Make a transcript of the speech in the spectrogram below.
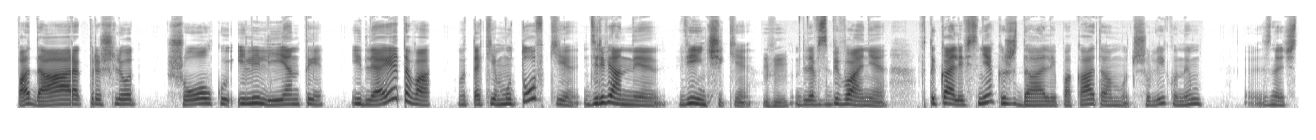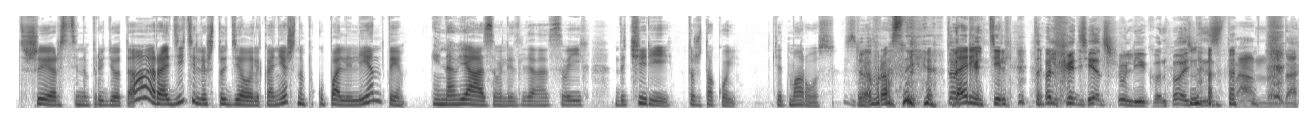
подарок пришлет, шелку или ленты. И для этого вот такие мутовки, деревянные венчики Мгм. для взбивания, втыкали в снег и ждали, пока там вот Шуликун им, э, значит, шерстина придет. А родители что делали? Конечно, покупали ленты и навязывали для своих дочерей. Тоже такой Дед Мороз своеобразный даритель. Только дед Шулику, ну очень странно, да.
